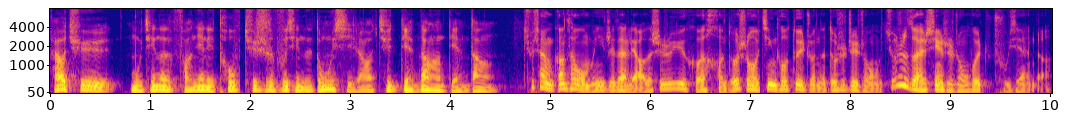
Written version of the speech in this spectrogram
还要去母亲的房间里偷去世父亲的东西，然后去典当行典当，就像刚才我们一直在聊的，失之愈合，很多时候镜头对准的都是这种，就是在现实中会出现的。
